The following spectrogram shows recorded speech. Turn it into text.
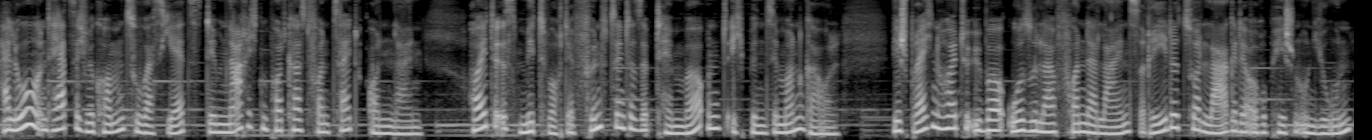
Hallo und herzlich willkommen zu Was jetzt, dem Nachrichtenpodcast von Zeit Online. Heute ist Mittwoch, der 15. September und ich bin Simon Gaul. Wir sprechen heute über Ursula von der Leyens Rede zur Lage der Europäischen Union,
